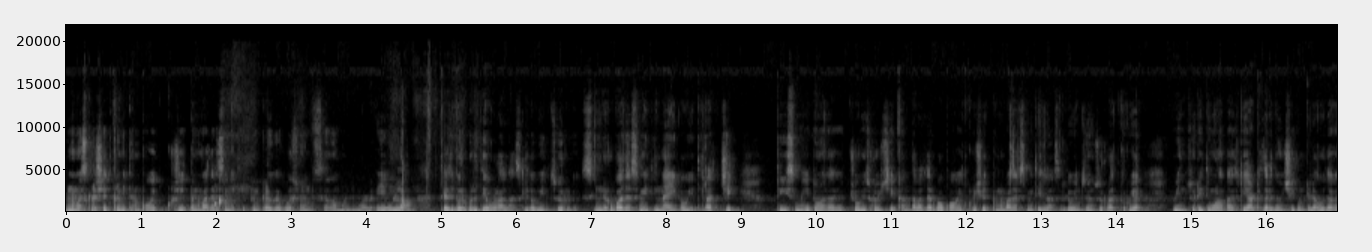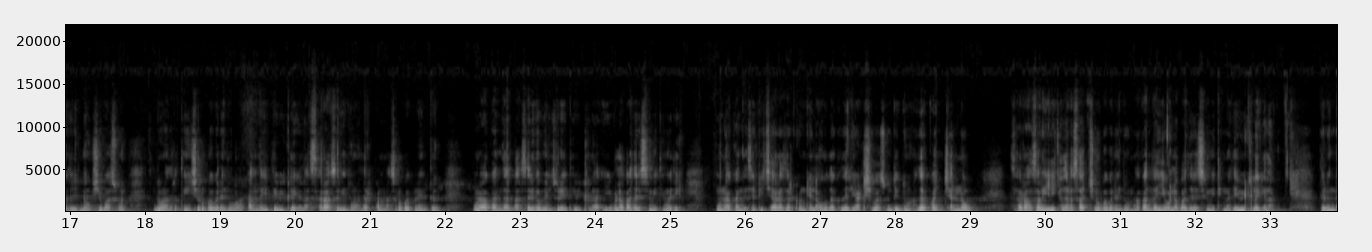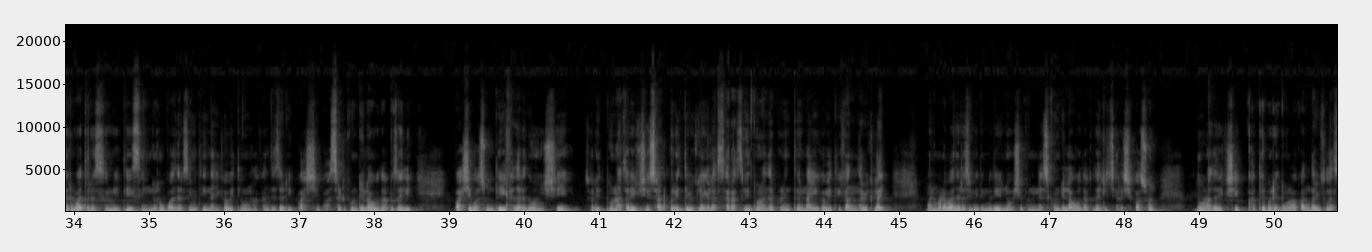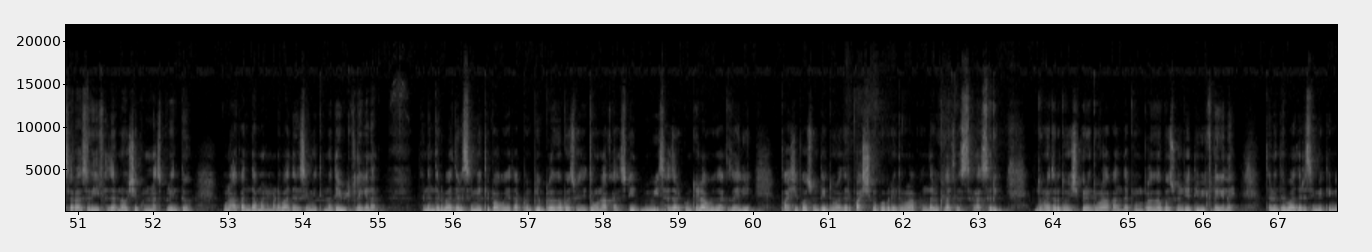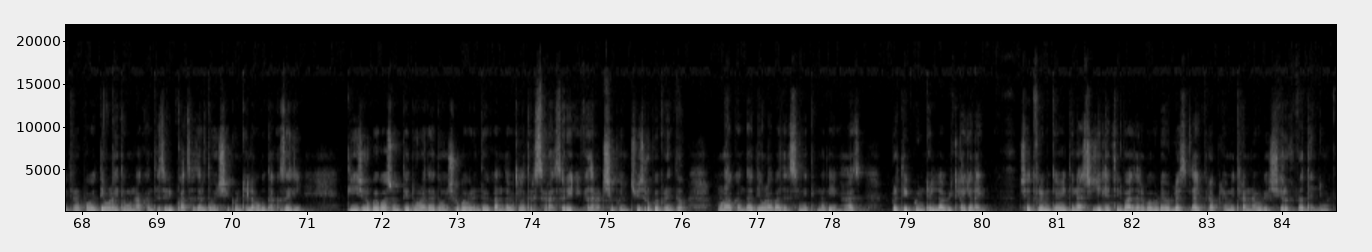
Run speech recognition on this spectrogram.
नमस्कार शेतकरी मित्रांनो पोहे कृषी उत्पन्न बाजार समिती पिंपळगाव बसून सह मनमाड येवला. त्याचबरोबर देवळा लासलगाव विंचूर सिन्नर बाजार समिती नायगाव येथील आजचे तीस मे दोन हजार चोवीस रोजीचे कांदा बाजारभाव भाव आहेत कृषी उत्पन्न बाजार समिती लासलगाव विंचूर सुरुवात करूया. विंचूर येथे मुळाकांसाठी आठ हजार दोनशे क्विंटल उदागरी नऊशेपासून दोन हजार तीनशे रुपयापर्यंत उणा कांदा इथे विकला गेला. सरासरी दोन हजार पन्नास रुपयापर्यंत मुळा कांदा लासलगाव विंचूर येथे विकला येवला बाजार समितीमध्ये. उणा कांद्यासाठी चार हजार क्विंटल उदाक झाली आठशेपासून ते दोन हजार पंच्याण्णव सरासरी एक हजार सातशे रुपयापर्यंत उन्हाकांदा येवला बाजार समितीमध्ये विकला गेला. त्यानंतर बाजार समिती सिन्नर बाजार समिती नायगाव येथे उन्हा कांद्यासाठी पाचशे पासष्ट क्विंटल उदाक झाली. पाचशेपासून ते एक हजार दोनशे सॉरी दोन हजार एकशे साठपर्यंत विकला गेला. सरासरी दोन हजारपर्यंत नायगाव येथे कांदा विकला आहे मनमाड बाजार समितीमध्ये नऊशे पन्नास क्विंटल उदाक झाली चारशेपासून. दोन हजार एकशे एकाहत्तरपर्यंत उन्हा कांदा विकला. सरासरी एक हजार नऊशे पन्नासपर्यंत उन्हा कांदा मनमाड बाजार समितीमध्ये विकला गेला. त्यानंतर बाजार समिती पाहूयात आपण. पिंपळगावपासून तिथे उन्हाकांसाठी वीस हजार क्विंटल अगोदर झाली. पाचशेपासून ते दोन हजार पाचशे रुपयेपर्यंत मुळा कांदा विकला तर सरासरी दोन हजार दोनशेपर्यंत मुळा कांदा पिंपळगावपासून तिथे विकला गेला आहे त्यानंतर बाजार समिती मित्रांनो पाहूया देवळा इथे उन्हा कांद्यासाठी पाच हजार दोनशे क्विंटल दाखल झाली. तीनशे रुपयापासून ते दोन हजार दोनशे रुपयेपर्यंत कांदा विकला तर सरासरी एक हजार आठशे पंचवीस रुपयेपर्यंत मुळा कांदा देवळा बाजार समितीमध्ये आज प्रति क्विंटलला विकला गेला आहे शेतकरी मित्रांनो येथे नाशिक जिल्ह्यातील बाजारभाव व्हिडिओ लाईक करा. आपल्या मित्रांना व्हिडिओ शेअर करा. धन्यवाद.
